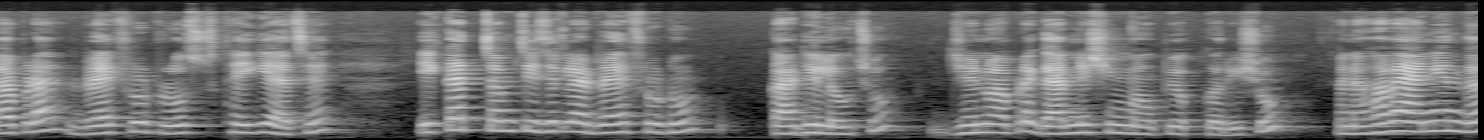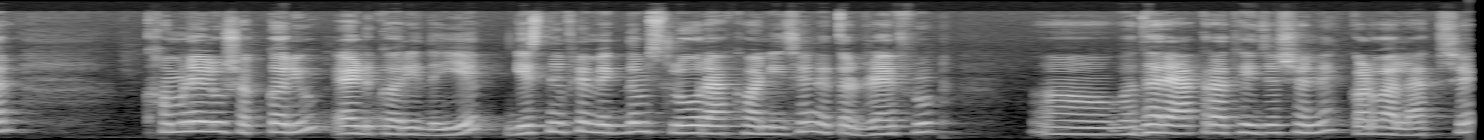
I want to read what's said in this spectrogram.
તો આપણા ડ્રાયફ્રૂટ રોસ્ટ થઈ ગયા છે. એકાદ ચમચી જેટલા ડ્રાયફ્રૂટ હું કાઢી લઉં છું, જેનો આપણે ગાર્નિશિંગમાં ઉપયોગ કરીશું. અને હવે આની અંદર ખમણેલું શક્કરિયું એડ કરી દઈએ. ગેસની ફ્લેમ એકદમ સ્લો રાખવાની છે ને તો ડ્રાયફ્રૂટ વધારે આકરા થઈ જશે ને કડવા લાગશે.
